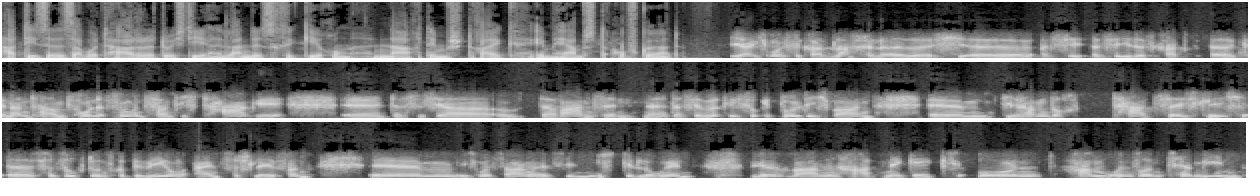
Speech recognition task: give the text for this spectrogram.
Hat diese Sabotage durch die Landesregierung nach dem Streik im Herbst aufgehört? Ja, ich musste gerade lachen. Also ich, äh, als, Sie, als Sie das gerade äh, genannt haben, 125 Tage, äh, das ist ja der Wahnsinn, ne? dass wir wirklich so geduldig waren. Ähm, die haben doch tatsächlich äh, versucht, unsere Bewegung einzuschläfern. Ähm, ich muss sagen, es ist nicht gelungen. Wir waren hartnäckig und haben unseren Termin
